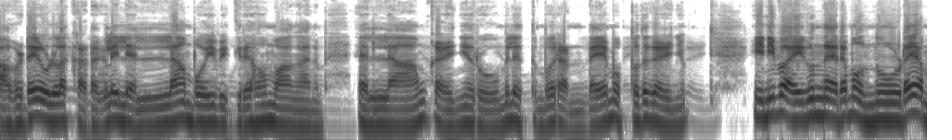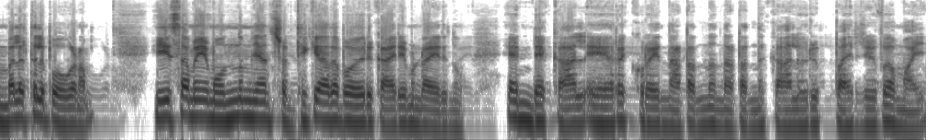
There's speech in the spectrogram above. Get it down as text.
അവിടെയുള്ള കടകളിലെല്ലാം പോയി വിഗ്രഹം വാങ്ങാനും എല്ലാം കഴിഞ്ഞ് റൂമിലെത്തുമ്പോൾ രണ്ടേ മുപ്പത് കഴിഞ്ഞു. ഇനി വൈകുന്നേരം ഒന്നുകൂടി ഒന്നുകൂടെ അമ്പലത്തിൽ പോകണം. ഈ സമയം ഒന്നും ഞാൻ ശ്രദ്ധിക്കാതെ പോയൊരു കാര്യമുണ്ടായിരുന്നു. എന്റെ കാൽ ഏറെക്കുറെ നടന്ന് നടന്ന് കാൽ ഒരു പരുവമായി.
